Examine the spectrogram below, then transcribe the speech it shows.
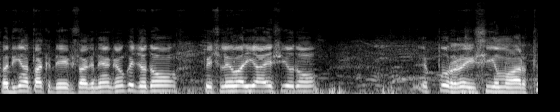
ਸਦੀਆਂ ਤੱਕ ਦੇਖ ਸਕਦੇ ਹਾਂ ਕਿਉਂਕਿ ਜਦੋਂ ਪਿਛਲੇ ਵਾਰੀ ਆਏ ਸੀ ਉਦੋਂ ਇਹ ਭੁਰ ਰਹੀ ਸੀ ਇਮਾਰਤ।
